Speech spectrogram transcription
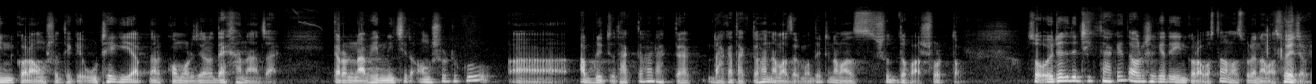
ইন করা অংশ থেকে উঠে গিয়ে আপনার কোমর যেন দেখা না যায়। কারণ নাভির নিচের অংশটুকু আবৃত থাকতে হয়, ঢাকতে ঢাকা থাকতে হয় নামাজের মধ্যে। এটা নামাজ শুদ্ধ হওয়ার শর্ত। সো ওইটা যদি ঠিক থাকে, তাহলে সেক্ষেত্রে ইনকর অবস্থা নামাজ পড়ে নামাজ হয়ে যাবে।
